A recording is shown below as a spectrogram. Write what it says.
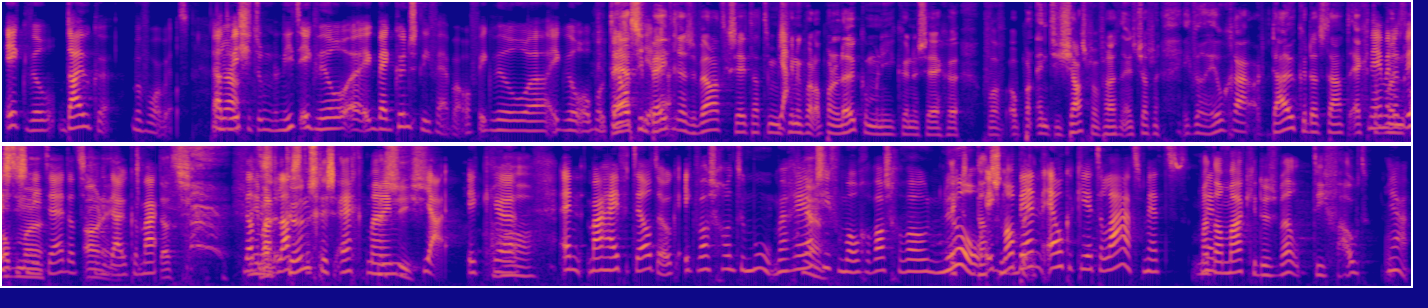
Ik wil duiken, bijvoorbeeld. Nou, dat Ja. wist je toen nog niet. Ik, wil, eh, ik ben kunstliefhebber. Of ik wil, eh, ik wil op Nou hotel ja, als hij beter in zijn wel had gezeten, had hij misschien nog wel op een leuke manier kunnen zeggen. Of op een enthousiasme, vanuit een enthousiasme. Ik wil heel graag duiken, dat staat echt Nee, op maar dat wisten ze niet, hè? Dat ze Oh, nee. duiken. Maar Dat is, dat nee, maar kunst is echt mijn... precies. Ja, ik... eh, Oh. en, maar hij vertelt ook, ik was gewoon te moe. Mijn reactievermogen was gewoon nul. dat ik snap ben ik. elke keer te laat met... Maar met- dan maak je dus wel die fout. Ja,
